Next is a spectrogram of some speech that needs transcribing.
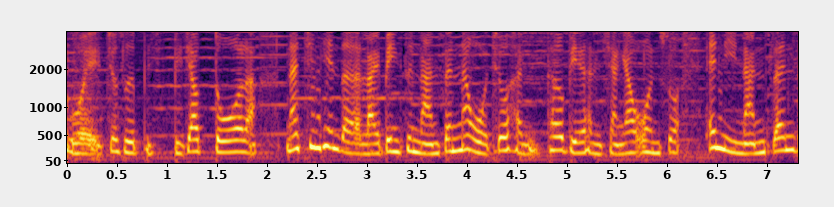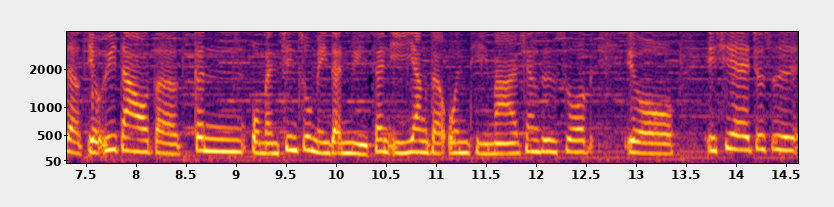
为就是比比较多了。那今天的来宾是男生，那我就很特别很想要问说，哎，你男生的有遇到的跟我们新住民的女生一样的问题吗？像是说有一些就是，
